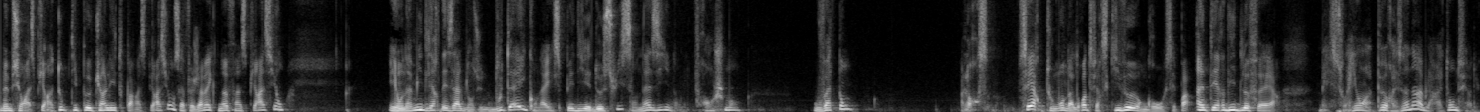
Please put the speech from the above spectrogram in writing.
même si on respire un tout petit peu qu'un litre par inspiration, ça fait jamais que 9 inspirations. Et on a mis de l'air des Alpes dans une bouteille qu'on a expédiée de Suisse en Asie. Non, mais franchement, où va-t-on? Alors, certes, tout le monde a le droit de faire ce qu'il veut, en gros. C'est pas interdit de le faire. Mais soyons un peu raisonnables. Arrêtons de faire du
